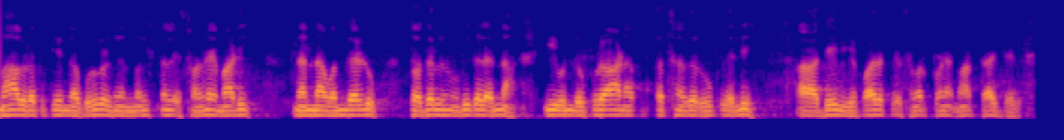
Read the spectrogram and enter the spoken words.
ಮಹಾಗಣಪತಿಯನ್ನು ಗುರುಗಳು ನನ್ನ ಮನಸ್ಸಿನಲ್ಲೇ ಸ್ಮರಣೆ ಮಾಡಿ ನನ್ನ ಒಂದೆರಡು ತೊದಲು ನುಡಿಗಳನ್ನು ಈ ಒಂದು ಪುರಾಣ ಕಥನದ ರೂಪದಲ್ಲಿ ಆ ದೇವಿಯ ಪಾದಕ್ಕೆ ಸಮರ್ಪಣೆ ಮಾಡ್ತಾ ಇದ್ದೇವೆ.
